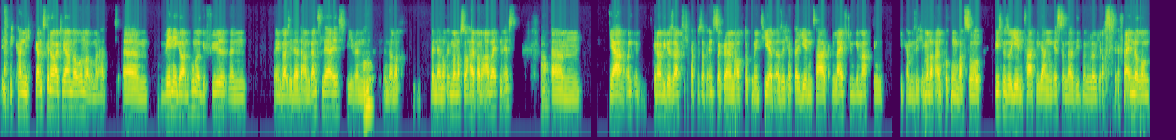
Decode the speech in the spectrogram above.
ich, ich, kann nicht ganz genau erklären, warum, aber man hat ähm, weniger ein Hungergefühl, wenn, wenn quasi der Darm ganz leer ist, wie wenn, wenn, da noch, wenn der noch immer noch so halb am Arbeiten ist. Ja, ähm, ja und äh, genau wie du sagst, ich habe das auf Instagram auch dokumentiert. Also ich habe da jeden Tag einen Livestream gemacht, den, die kann man sich immer noch angucken, was so wie es mir so jeden Tag gegangen ist. Und da sieht man, glaube ich, auch so eine Veränderung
